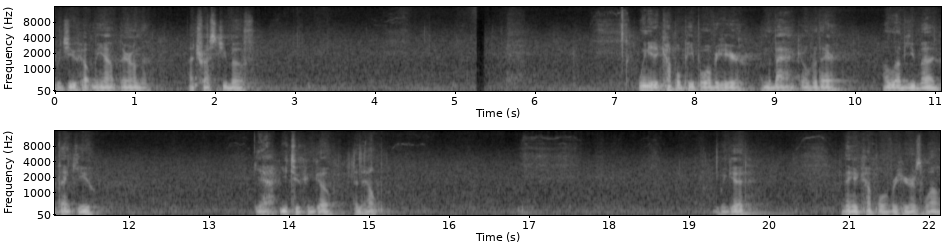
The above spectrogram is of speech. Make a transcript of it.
would you help me out there on the? I trust you both. We need a couple people over here in the back, over there. I love you, bud. Thank you. Yeah, you two can go and help. We good? I think a couple over here as well.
